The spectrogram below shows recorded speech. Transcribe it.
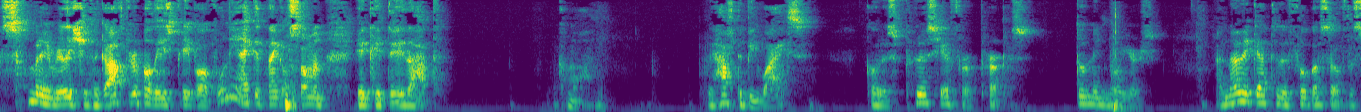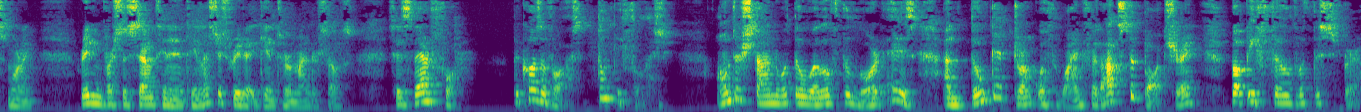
somebody really should look after all these people. If only I could think of someone who could do that. Come on. We have to be wise. God has put us here for a purpose. Don't ignore yours. And now we get to the focus of this morning. Reading verses 17 and 18. Let's just read it again to remind ourselves. It says, Therefore, because of this, don't be foolish. Understand what the will of the Lord is, and don't get drunk with wine, for that's debauchery, but be filled with the Spirit.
